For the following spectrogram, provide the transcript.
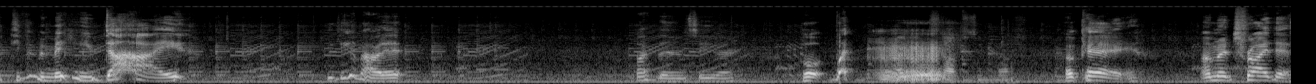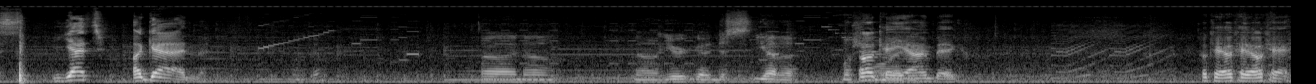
It's even been making you die. You think about it. What then? See there. Oh, what? Stop soon enough. Okay. I'm gonna try this yet again. Okay. Uh, no. No, you're good. Just, you have a motion Okay, already. yeah, I'm big. Okay, okay, okay.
